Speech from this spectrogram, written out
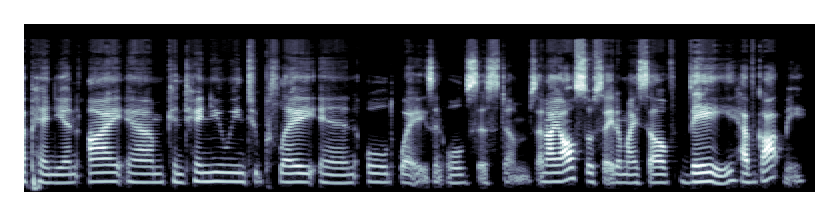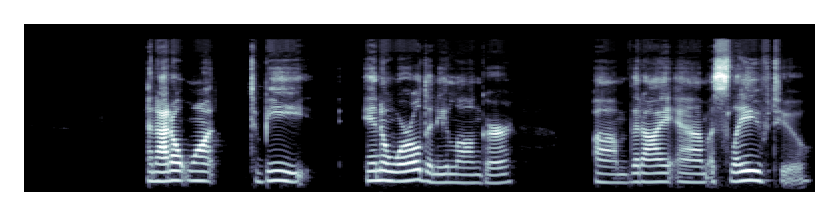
opinion, I am continuing to play in old ways and old systems. And I also say to myself, they have got me. And I don't want to be in a world any longer um, that I am a slave to.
